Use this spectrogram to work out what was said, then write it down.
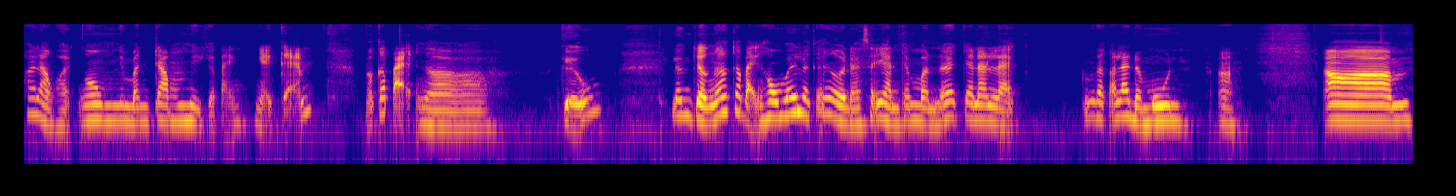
khá là hoạt ngôn nhưng bên trong thì các bạn nhạy cảm. Và các bạn uh, kiểu lưng chừng á các bạn không biết là cái người nào sẽ dành cho mình á cho nên là chúng ta có lá the moon. À uh,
